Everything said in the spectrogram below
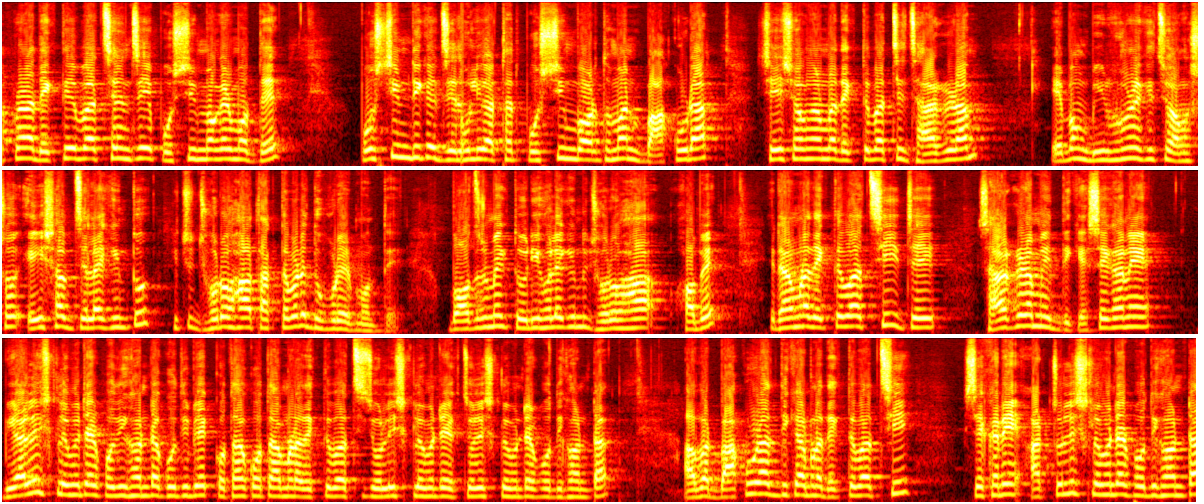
আপনারা দেখতেই পাচ্ছেন যে পশ্চিমবঙ্গের মধ্যে পশ্চিম দিকে জেলাগুলি, অর্থাৎ পশ্চিম বর্ধমান, বাঁকুড়া, সেই সঙ্গে আমরা দেখতে পাচ্ছি ঝাড়গ্রাম এবং বীরভূমের কিছু অংশ। এই সব জেলায় কিন্তু কিছু ঝোড়ো হাওয়া থাকতে পারে দুপুরের মধ্যে। বজ্রমেঘ তৈরি হলে কিন্তু ঝোড়ো হাওয়া হবে। এটা আমরা দেখতে পাচ্ছি যে ঝাড়গ্রামের দিকে। সেখানে বিয়াল্লিশ কিলোমিটার প্রতি ঘণ্টা গতিবেগ, কোথাও কোথাও আমরা দেখতে পাচ্ছি চল্লিশ কিলোমিটার, একচল্লিশ কিলোমিটার প্রতি ঘণ্টা। আবার বাঁকুড়ার দিকে আমরা দেখতে পাচ্ছি, সেখানে আটচল্লিশ কিলোমিটার প্রতি ঘণ্টা।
